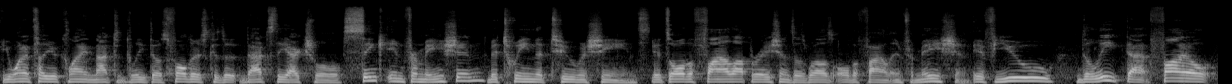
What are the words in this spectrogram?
you want to tell your client not to delete those folders because that's the actual sync information between the two machines. It's all the file operations as well as all the file information. If you delete that file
